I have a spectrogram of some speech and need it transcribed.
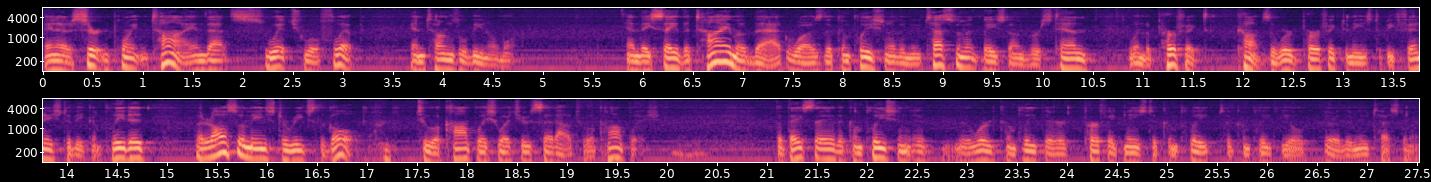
And at a certain point in time, that switch will flip and tongues will be no more. And they say the time of that was the completion of the New Testament based on verse 10 when the perfect comes. The word perfect means to be finished, to be completed, but it also means to reach the goal, to accomplish what you set out to accomplish. But they say the completion, the word complete there, perfect means to complete, to complete the Old or the New Testament.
